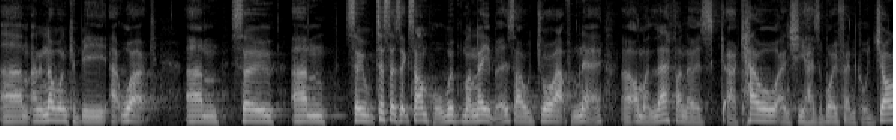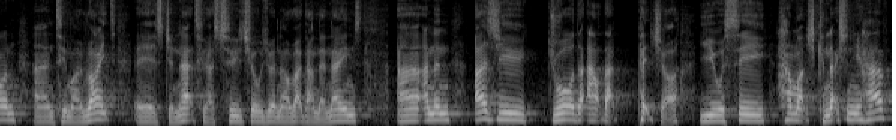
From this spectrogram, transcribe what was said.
um, and another one could be at work. Um, so, um, so just as an example, with my neighbours, I would draw out from there. Uh, on my left, I know is uh, Carol, and she has a boyfriend called John. And to my right is Jeanette, who has two children. I'll write down their names. Uh, and then as you draw the, out that picture, you will see how much connection you have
